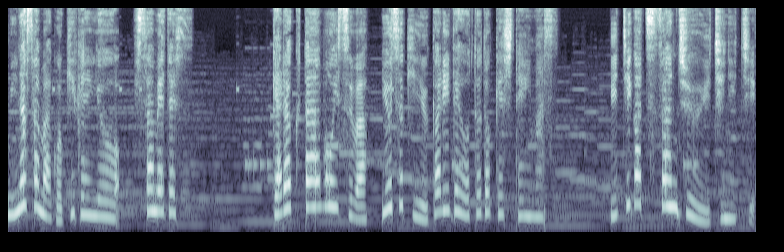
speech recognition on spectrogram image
皆様ごきげんよう、ひさめです。キャラクターボイスは、ゆずきゆかりでお届けしています。1月31日、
